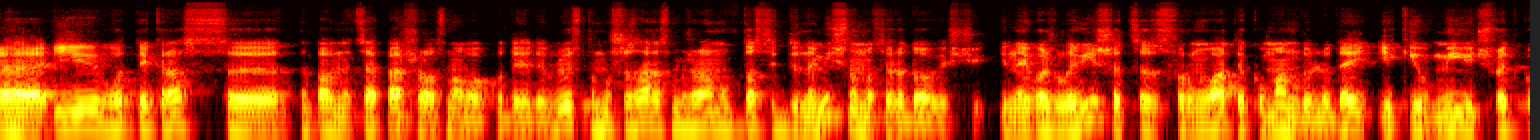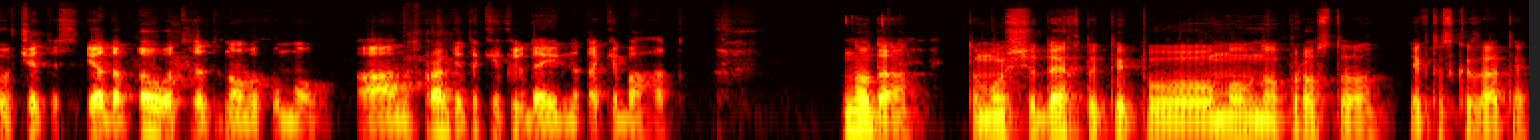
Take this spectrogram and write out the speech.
Е, і от якраз, е, напевне, це перша основа, куди я дивлюсь, тому що зараз ми живемо в досить динамічному середовищі, і найважливіше це сформувати команду людей, які вміють швидко вчитись і адаптовуватися до нових умов. А насправді таких людей не так і багато. Ну да. Тому що дехто, типу, умовно, просто, як то сказати,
